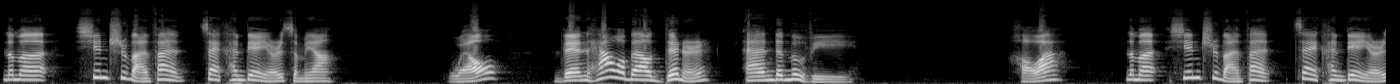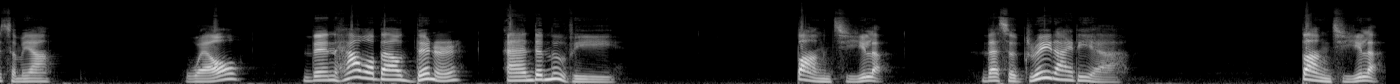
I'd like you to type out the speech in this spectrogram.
那么先吃晚饭再看电影怎么样？Well, then how about dinner and a movie? 好啊，那么先吃晚饭再看电影怎么样？Well, then how about dinner and a movie? 棒极了！That's a great idea. 棒极了！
